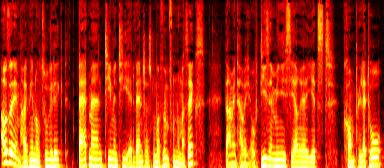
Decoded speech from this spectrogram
Außerdem habe ich mir noch zugelegt Batman TMNT Adventures Nummer 5 und Nummer 6. Damit habe ich auch diese Miniserie jetzt kompletto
